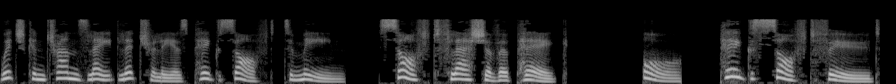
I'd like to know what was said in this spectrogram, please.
which can translate literally as pig soft, to mean, soft flesh of a pig, or pig's soft food.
